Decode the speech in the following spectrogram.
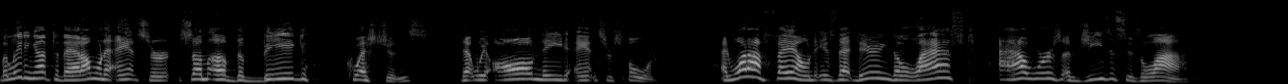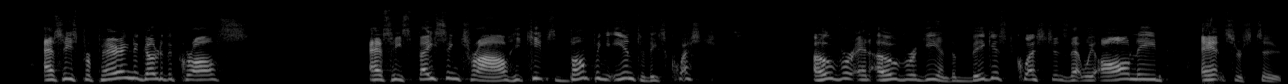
But leading up to that, I want to answer some of the big questions that we all need answers for. And what I've found is that during the last hours of Jesus' life, as he's preparing to go to the cross, as he's facing trial, he keeps bumping into these questions over and over again. The biggest questions that we all need answers to.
